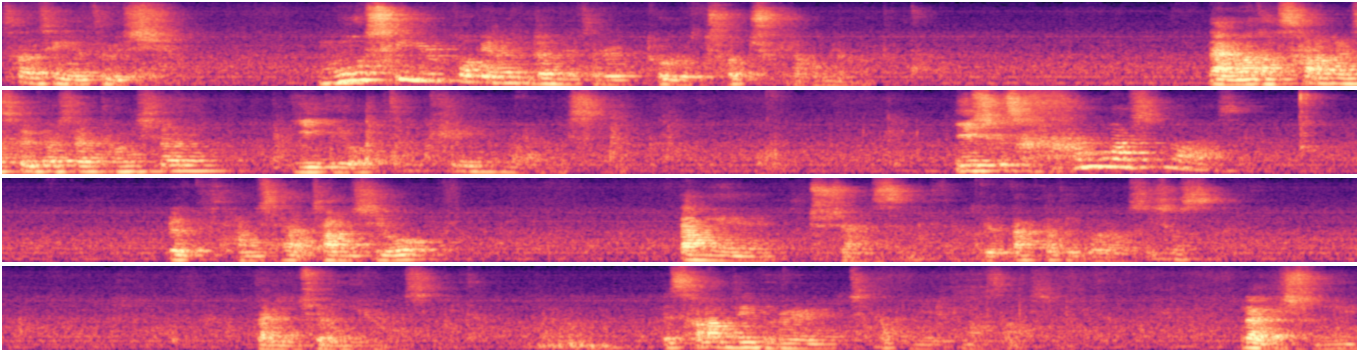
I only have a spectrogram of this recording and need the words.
선생님 들으시오. 모세율법에는 이런 여자를 돌로 쳐 죽이라고 명합니다. 날마다 사랑을 설교하시는 당신은 이게 어떻게 말하고 있습니까? 예수께서 한 말씀 나왔어요. 이렇게 잠시, 잠시 후 땅에 주저앉습니다. 그리고 땅바닥에 뭐라고 쓰셨어요. 그러니 조용히 일어나십니다. 그 사람들이 눈을 쳐다보며 이렇게 말씀하십니다. 너희 중에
